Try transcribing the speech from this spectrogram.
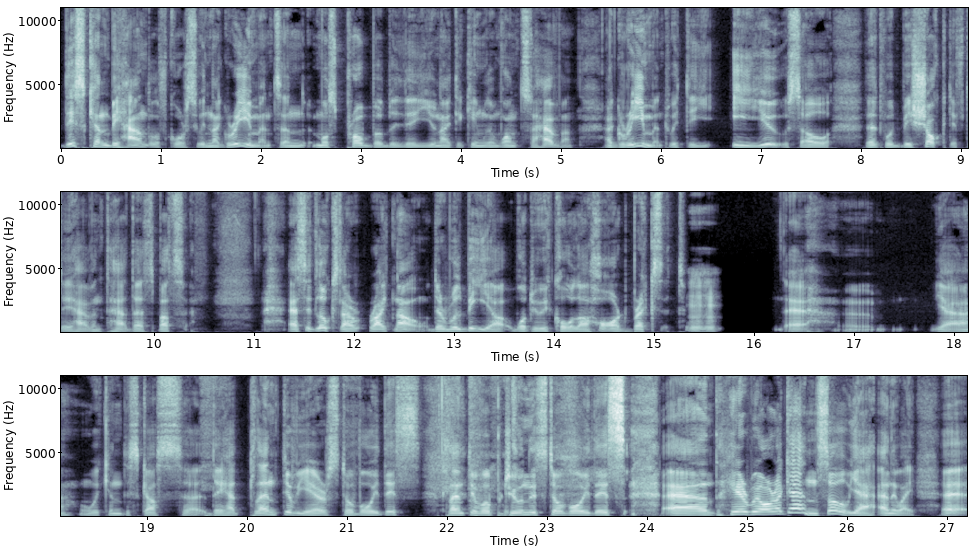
this can be handled, of course, with an agreement, and most probably the United Kingdom wants to have an agreement with the EU. So that would be shocked if they haven't had that. But as it looks like right now, there will be a, what we call a hard Brexit. Mm-hmm. Uh, uh, yeah, we can discuss. Uh, they had plenty of years to avoid this, plenty of opportunities to avoid this, and here we are again. So, yeah, anyway, uh,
